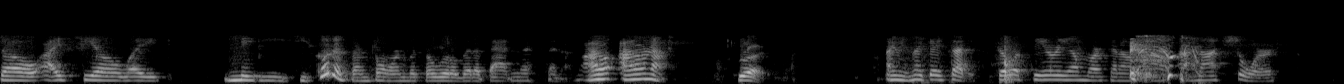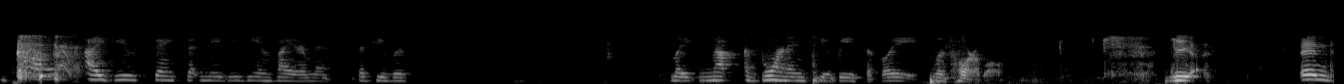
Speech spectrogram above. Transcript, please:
So I feel like maybe he could have been born with a little bit of badness in him. I don't I don't know. Right. I mean, like I said, it's still a theory I'm working on. I'm not sure. But I do think that maybe the environment that he was like not uh, born into basically was horrible. Yeah. And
